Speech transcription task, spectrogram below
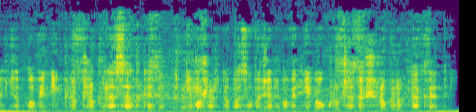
znaleźć odpowiedni klucz lub nasadkę. Nie możesz dopasować odpowiedniego klucza do śruby lub nakrętki.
